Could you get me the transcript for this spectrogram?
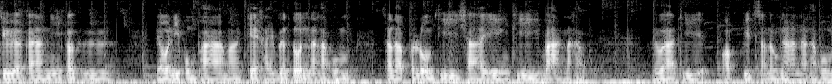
เจออาการนี้ก็คือ เดี๋ยววันนี้ผมพามาแก้ไขเบื้องต้นนะครับ ผมสำหรับพัดลมที่ใช้เองที่บ้านนะครับ หรือว่าที่ออฟฟิศสำนักงานนะครับ ผม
